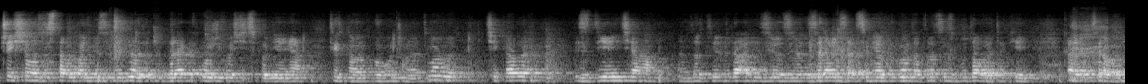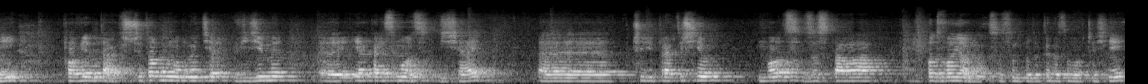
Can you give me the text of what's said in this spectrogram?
częściowo zostały choćby ze brak możliwości spełnienia tych norm połączone. Tu mamy ciekawe zdjęcia do, z, z realizacją, jak wygląda proces budowy takiej elektrowni. Powiem tak, w szczytowym momencie widzimy, e, jaka jest moc dzisiaj, e, czyli praktycznie moc została podwojona w stosunku do tego, co było wcześniej.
